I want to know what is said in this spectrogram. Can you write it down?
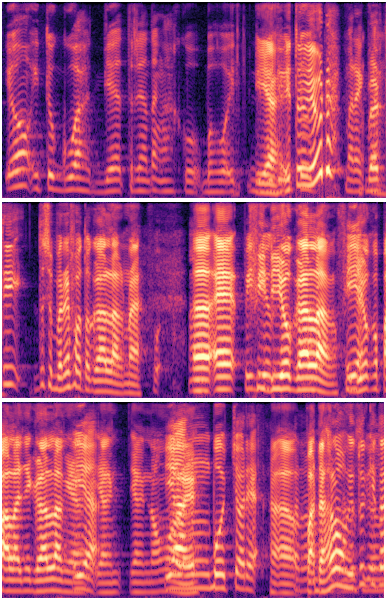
yo itu gua dia ternyata ngaku bahwa itu di Iya, video itu ya udah. mereka Berarti itu sebenarnya foto Galang. Nah, Fo- eh, eh video- video, Galang, video Iya. kepalanya Galang yang Iya. yang yang nongol ya. yang bocor ya Karena padahal waktu itu kita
